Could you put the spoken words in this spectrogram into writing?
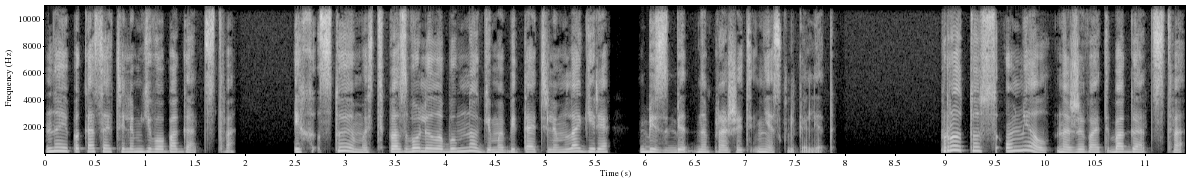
но и показателем его богатства. Их стоимость позволила бы многим обитателям лагеря безбедно прожить несколько лет. Протус умел наживать богатство,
